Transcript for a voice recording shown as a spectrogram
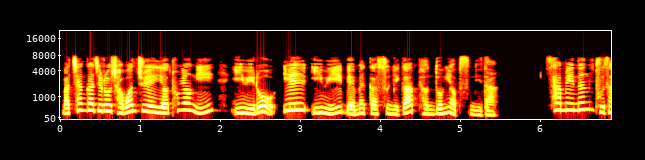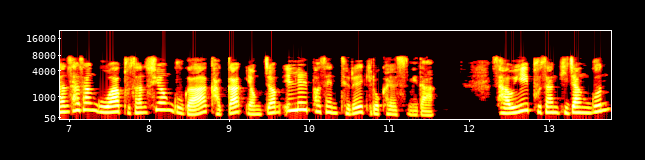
마찬가지로 저번 주에 이어 통영이 2위로 1, 2위 매매가 순위가 변동이 없습니다. 3위는 부산 사상구와 부산 수영구가 각각 0.11%를 기록하였습니다. 4위 부산 기장군,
